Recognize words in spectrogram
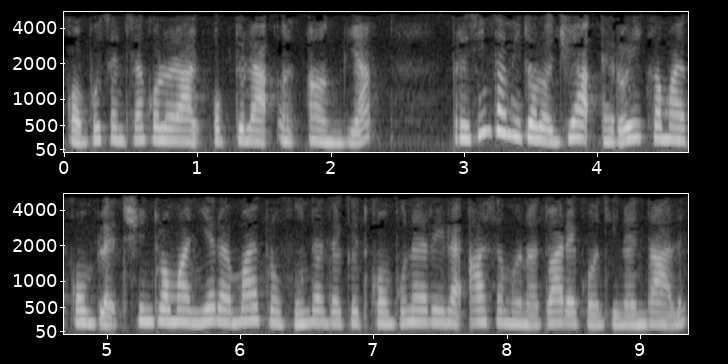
compus în secolul al VIII-lea în Anglia, prezintă mitologia eroică mai complet și într-o manieră mai profundă decât compunerile asemănătoare continentale,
